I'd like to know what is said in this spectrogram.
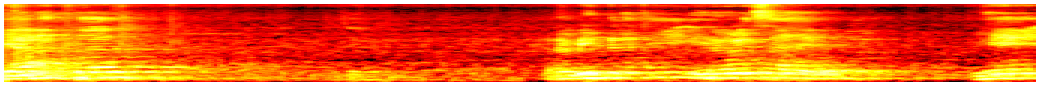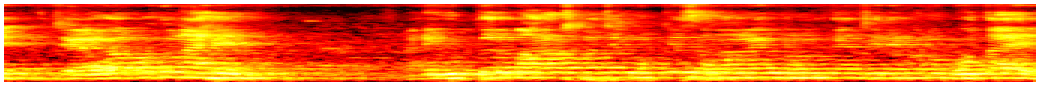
यानंतर रवींद्रजी हिरवळे साहेब हे जळगाव मधून आहेत आणि उत्तर महाराष्ट्राचे मुख्य समन्वयक म्हणून त्यांची नेमणूक होत आहे.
